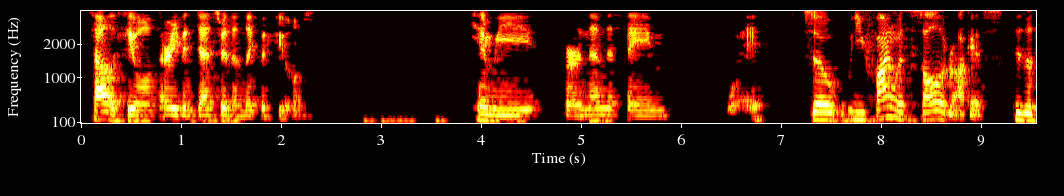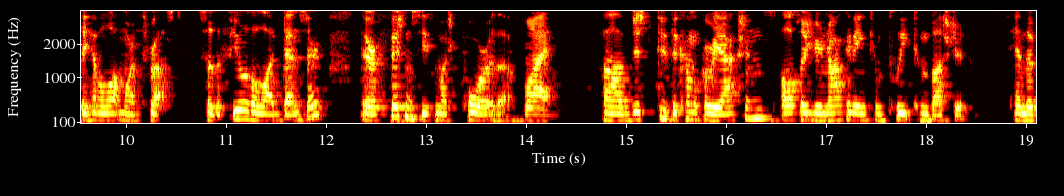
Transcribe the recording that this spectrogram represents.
solid fuels are even denser than liquid fuels? Can we burn them the same way? So what you find with solid rockets is that they have a lot more thrust. So the fuel is a lot denser. Their efficiency is much poorer though. Why? uh, just through the chemical reactions. Also, you're not getting complete combustion, and the,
